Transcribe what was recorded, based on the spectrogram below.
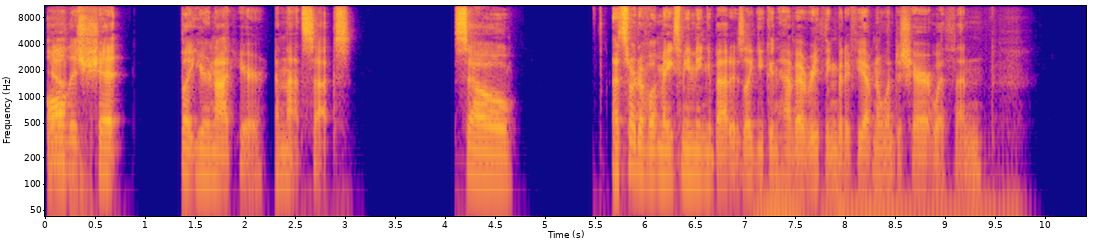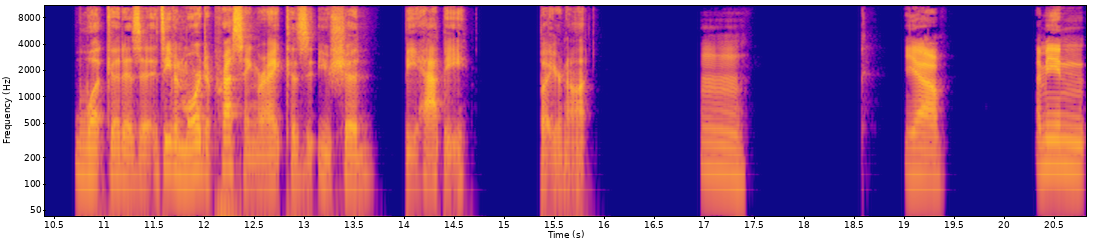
all Yeah. this shit, but you're not here, and that sucks. So that's sort of what makes me think about it is like you can have everything, but if you have no one to share it with, then what good is it? It's even more depressing, right? Because you should be happy, but you're not. Hmm. Yeah. I mean,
